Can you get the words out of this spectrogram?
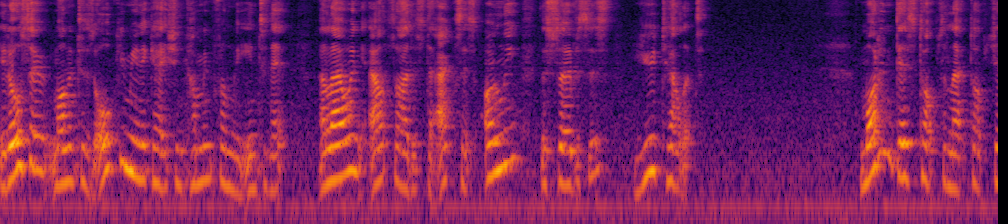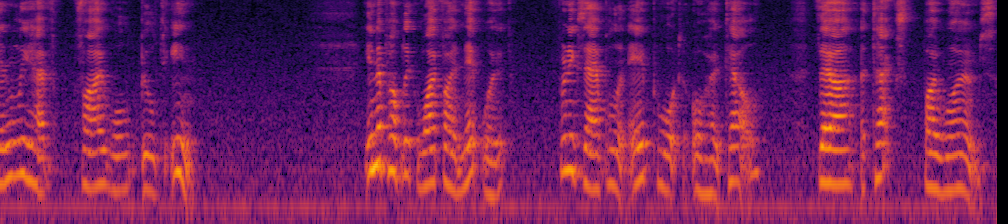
It also monitors all communication coming from the internet, allowing outsiders to access only the services you tell it. Modern desktops and laptops generally have firewall built in. In a public Wi-Fi network, for example an airport or hotel, there are attacks by worms.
